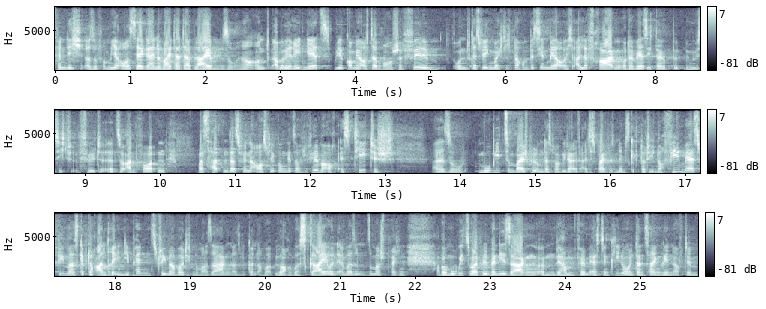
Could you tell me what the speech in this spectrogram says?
finde ich, also von mir aus sehr gerne weiter da bleiben. So, ne? und, aber wir reden ja jetzt, wir kommen ja aus der Branche Film und deswegen möchte ich noch ein bisschen mehr euch alle fragen oder wer sich da bemüßigt fühlt äh, zu antworten, was hat denn das für eine Auswirkung jetzt auf die Filme, auch ästhetisch? Also Mubi zum Beispiel, um das mal wieder als altes Beispiel zu nehmen, es gibt natürlich noch viel mehr Streamer, es gibt auch andere Independent-Streamer, wollte ich nur mal sagen. Also wir können auch mal auch über Sky und Amazon und so mal sprechen. Aber Mubi zum Beispiel, wenn die sagen, ähm, wir haben einen Film erst im Kino und dann zeigen wir ihn auf dem,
